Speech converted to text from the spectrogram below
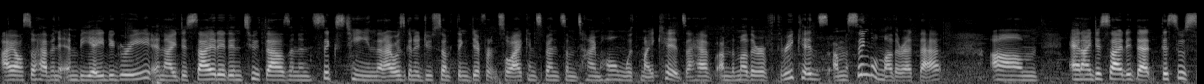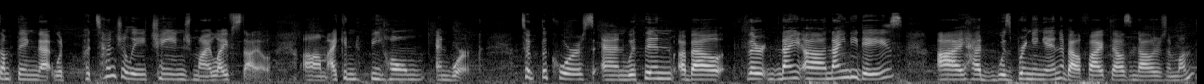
I also have an MBA degree, and I decided in 2016 that I was going to do something different so I can spend some time home with my kids. I have, I'm the mother of three kids. I'm a single mother at that. Um, and I decided that this was something that would potentially change my lifestyle. Um, I can be home and work. Took the course, and within about thir- ni- uh, 90 days, I had was bringing in about $5,000 a month.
